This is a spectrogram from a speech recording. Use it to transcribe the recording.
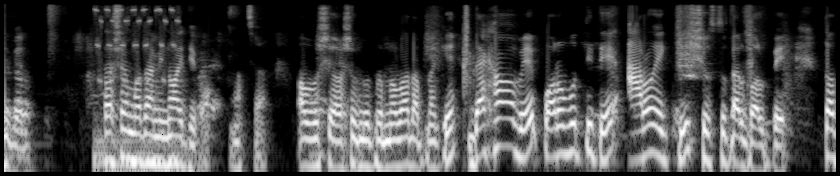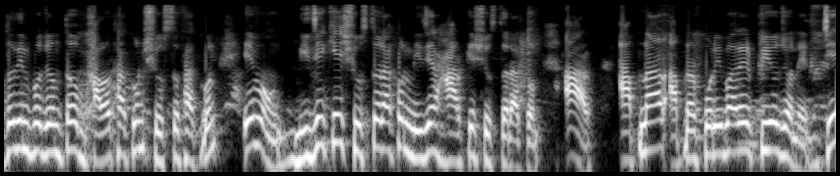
দিবেন? দশের মধ্যে আমি নয় দিব। আচ্ছা। অবশ্যই অসংখ্য ধন্যবাদ আপনাকে। দেখা হবে পরবর্তীতে আরও একটি সুস্থতার গল্পে। ততদিন পর্যন্ত ভালো থাকুন, সুস্থ থাকুন এবং নিজেকে সুস্থ রাখুন, নিজের হাড়কে সুস্থ রাখুন। আর আপনার আপনার পরিবারের প্রিয়জনের যে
